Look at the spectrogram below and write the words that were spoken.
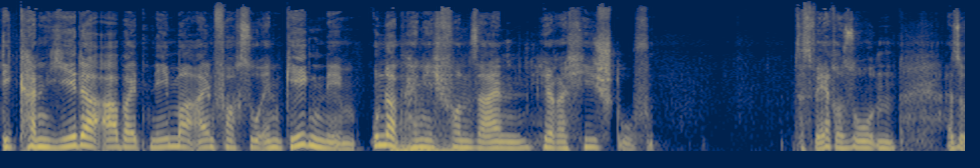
die kann jeder Arbeitnehmer einfach so entgegennehmen, unabhängig von seinen Hierarchiestufen. Das wäre so ein, also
